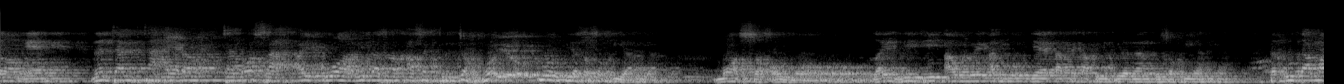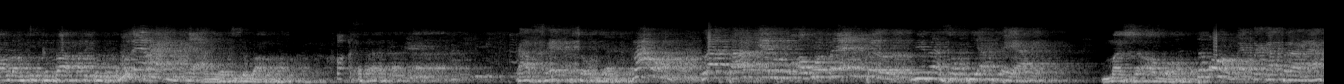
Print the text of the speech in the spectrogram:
oke. Cahaya dong can ayo kaset bercahaya luar biasa Masya Allah. Lain hiji awewe anu nyata TKP pilihan ku Sophia terutama orang Cikebang kuleran. Ya anu Cikebang kaset Sophia. Naon? Latar ilmu Allah nempel dina Sophia teh. Masya Allah. Temu eta keterangan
